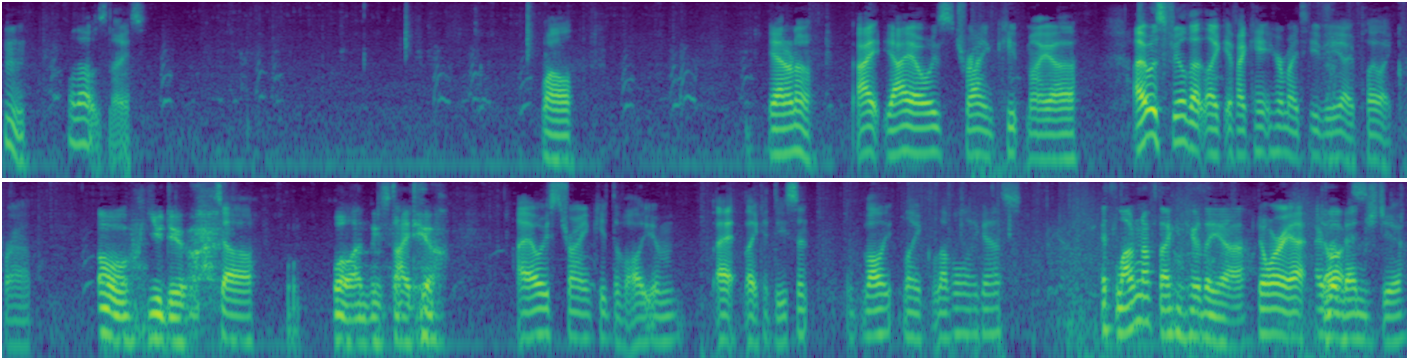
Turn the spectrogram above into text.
Hmm. Well, that was nice. Well, yeah, I don't know. I yeah, I always try and keep my uh. I always feel that like if I can't hear my TV, I play like crap. Oh, you do. So Well, at least I do. I always try and keep the volume at like a decent volume like level, I guess. It's loud enough that I can hear the uh, Don't worry, I, I revenged you.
